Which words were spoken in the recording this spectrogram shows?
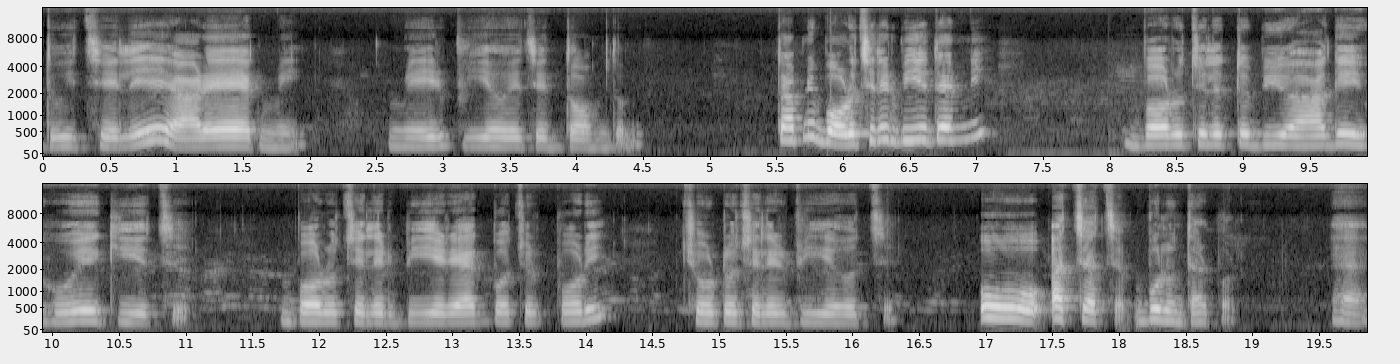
দুই ছেলে আর এক মেয়ে। মেয়ের বিয়ে হয়েছে দমদমে। তা আপনি বড় ছেলের বিয়ে দেননি? বড় ছেলের তো বিয়ে আগেই হয়ে গিয়েছে। বড় ছেলের বিয়ের এক বছর পরেই ছোট ছেলের বিয়ে হচ্ছে। ও আচ্ছা আচ্ছা বলুন তারপর। হ্যাঁ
